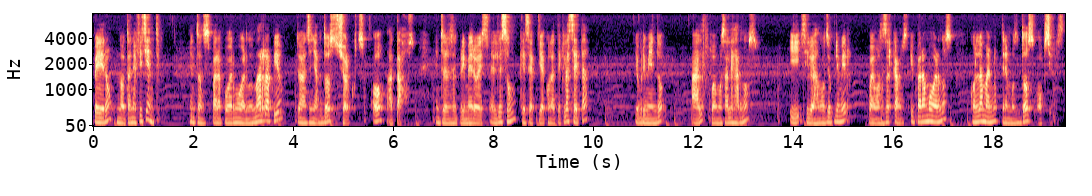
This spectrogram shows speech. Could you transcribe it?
pero no tan eficiente entonces, para poder movernos más rápido, te voy a enseñar dos shortcuts o atajos. Entonces, el primero es el de zoom, que se activa con la tecla Z. Y oprimiendo Alt podemos alejarnos. Y si lo dejamos de oprimir, podemos acercarnos. Y para movernos con la mano tenemos dos opciones.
